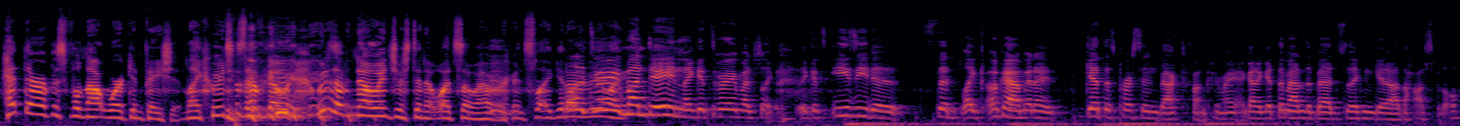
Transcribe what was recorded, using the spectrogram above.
head therapists will not work inpatient. Like we just have no, we just have no interest in it whatsoever. It's like you know, well, it's I mean? very Like, mundane. Like it's very much like like it's easy to send, like okay, I'm gonna get this person back to function. Right, I gotta get them out of the bed so they can get out of the hospital.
